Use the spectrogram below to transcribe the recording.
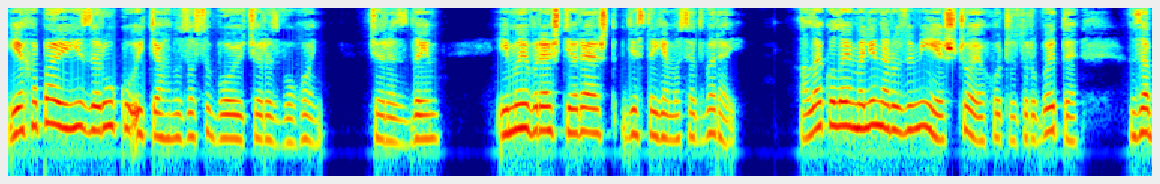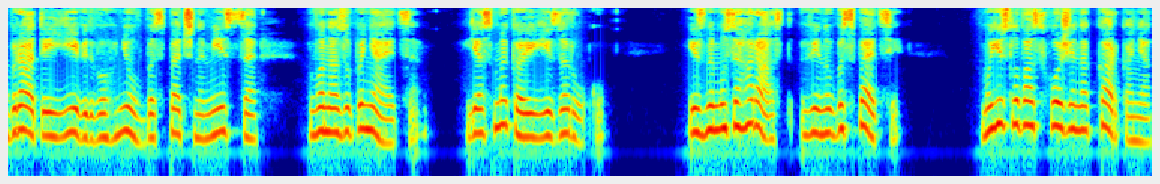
Я хапаю її за руку і тягну за собою через вогонь, через дим, і ми, врешті-решт, дістаємося дверей. Але коли Емеліна розуміє, що я хочу зробити, забрати її від вогню в безпечне місце, вона зупиняється. Я смикаю її за руку. І з ним усе гаразд, він у безпеці. Мої слова схожі на каркання,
